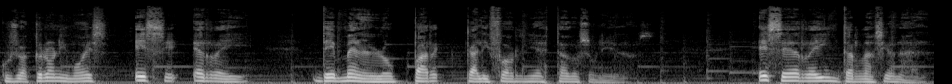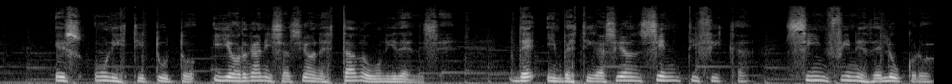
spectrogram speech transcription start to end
cuyo acrónimo es SRI, de Menlo Park, California, Estados Unidos. SRI Internacional es un instituto y organización estadounidense de investigación científica sin fines de lucro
